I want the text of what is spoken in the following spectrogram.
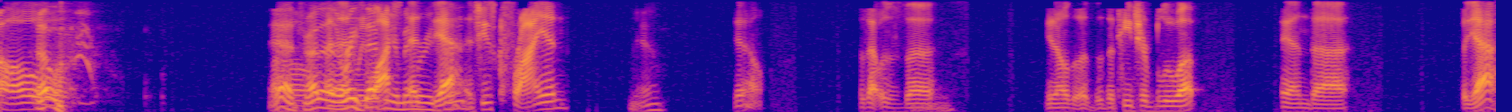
Oh. Oh. yeah, Oh. try to And erase that from watched your memory. Yeah, too. and she's crying. Yeah. You know, that was the, you know, the the, teacher blew up, and uh yeah,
